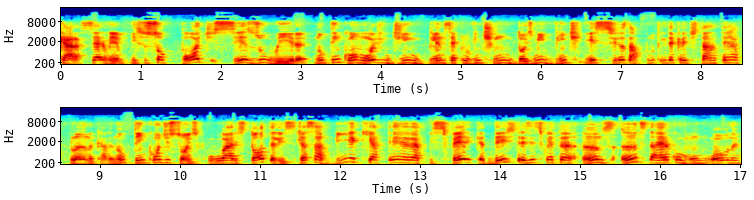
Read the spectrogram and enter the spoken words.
Cara, sério mesmo, isso só pode ser zoeira. Não tem como hoje em dia, em pleno século 21, 2020, esses filhos da puta ainda acreditar na Terra plana, cara. Não tem condições. O Aristóteles já sabia que a Terra era esférica desde 350 anos antes da Era Comum, ou, né,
